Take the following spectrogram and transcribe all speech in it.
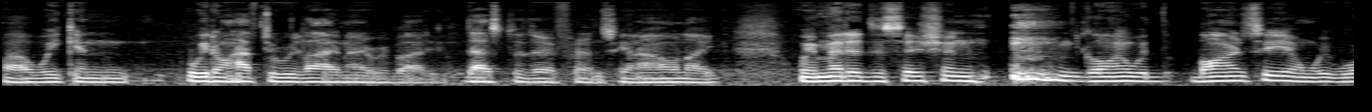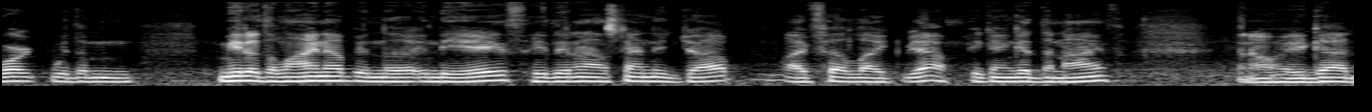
uh, we can we don't have to rely on everybody. That's the difference, you know. Like we made a decision going with Barnesy, and we worked with him mid of the lineup in the in the eighth. He did an outstanding job. I felt like yeah, he can get the ninth. You know, he got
